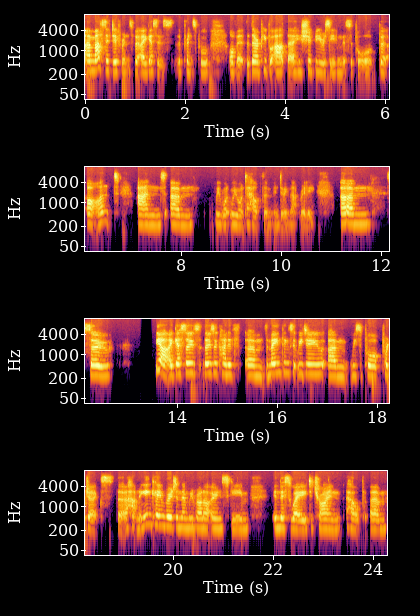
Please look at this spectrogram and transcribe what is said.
a massive difference, but I guess it's the principle of it that there are people out there who should be receiving the support but aren't, and um, we want we want to help them in doing that really. Um, so yeah, I guess those those are kind of um, the main things that we do. Um, we support projects that are happening in Cambridge, and then we run our own scheme in this way to try and help. Um,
